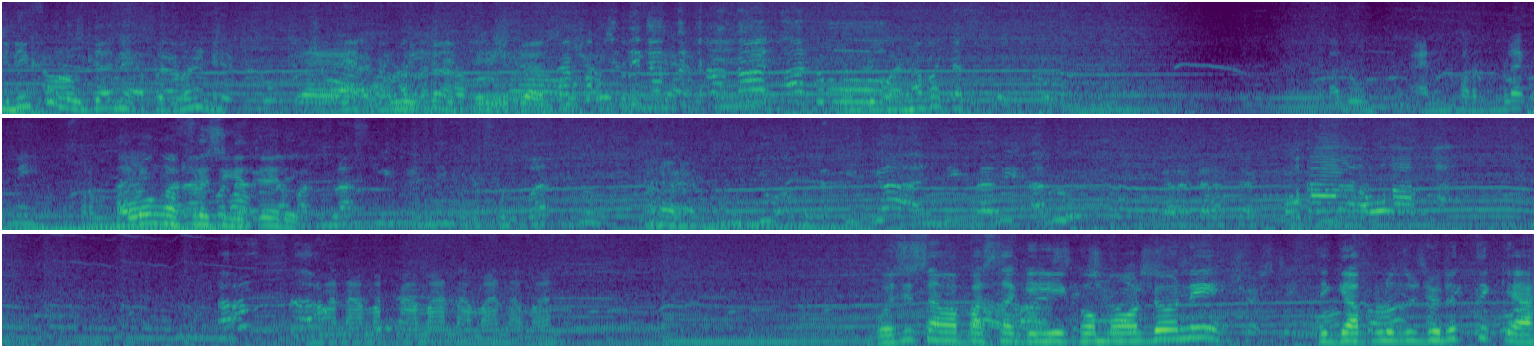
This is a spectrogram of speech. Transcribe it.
Ini full hujan ya apa gimana nih? Tidak kecelakaan. Aduh. Bukan apa cat? Aduh, Enver Black nih. Serem Lu nge-freeze gitu ya, Dik? 14 nih anjing udah sebat tuh. 7 sampai ketiga anjing tadi. Aduh. Gara-gara saya. Aman, aman, aman, aman, aman. Gue sih sama pas lagi komodo nih 37 detik ya.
